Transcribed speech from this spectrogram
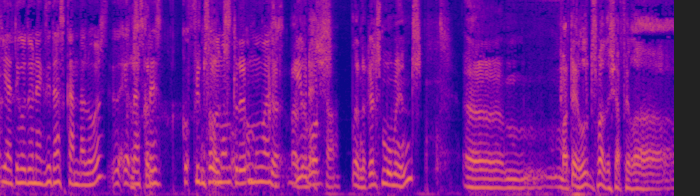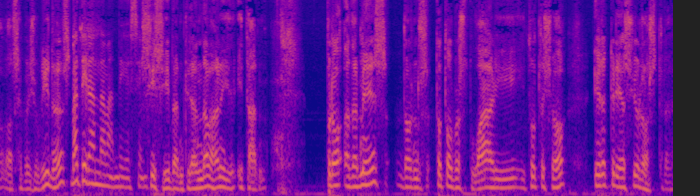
I ha tingut un èxit escandalós. Eh, Després, co- Fins a l'extrem que viure, llavors, això? en aquells moments eh, Mattel ens va deixar fer la, les seves joguines Va tirar endavant, diguéssim. Sí, sí, vam tirar endavant i, i tant. Però, a més, doncs, tot el vestuari i tot això era creació nostra.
